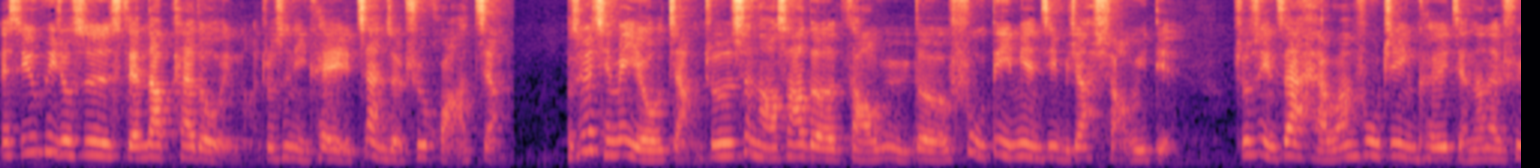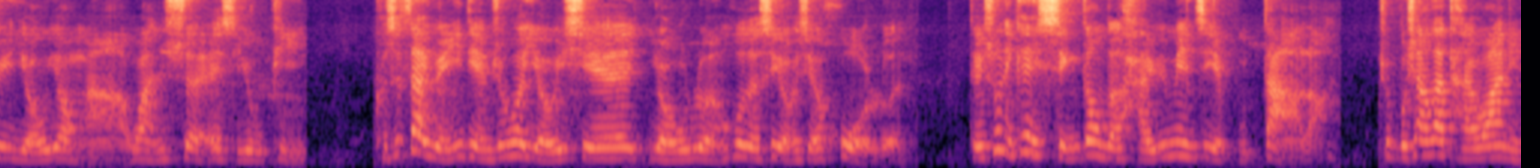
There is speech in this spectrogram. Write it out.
，SUP 就是 stand up paddling 嘛，就是你可以站着去划桨。可是因为前面也有讲，就是圣淘沙的岛屿的腹地面积比较小一点，就是你在海湾附近可以简单的去游泳啊、玩水 SUP。可是再远一点就会有一些游轮或者是有一些货轮，等于说你可以行动的海域面积也不大啦，就不像在台湾，你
